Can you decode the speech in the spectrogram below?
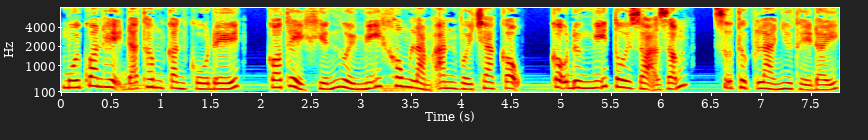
mối quan hệ đã thâm căn cố đế, có thể khiến người Mỹ không làm ăn với cha cậu, cậu đừng nghĩ tôi dọa dẫm, sự thực là như thế đấy.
